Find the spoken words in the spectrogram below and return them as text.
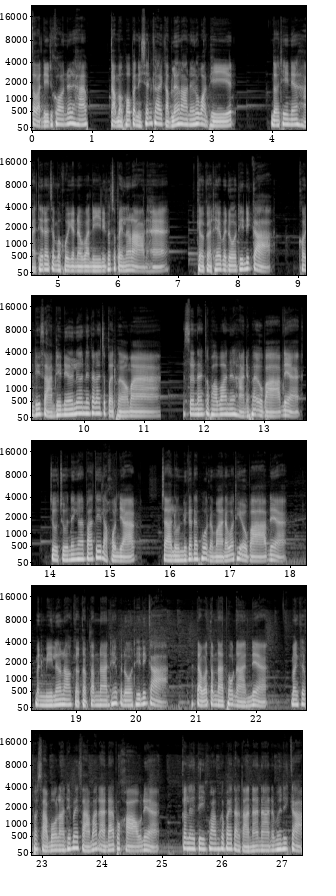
สวัสดีทุกคนด้วยนะครับ กลับมาพบกันอีกเช่นเคยกับเรื่องราวในโลกวันพีชโดยที่เนื้อหาที่เราจะมาคุยกันในวันนี้นี่ก็จะเป็นเรื่องราวนะฮะเกี่ยวกับเทพโดที่นิกะ คนที่ 3 ที่เนื้อเรื่องนี้ก็น่าจะเปิดเผยออกมา ซึ่งนั้นก็เพราะว่าเนื้อหาในพระเอลบาฟเนี่ยจู่ๆในงานปาร์ตี้หลักคนยักษ์จารุนนี่ก็ได้พูดออกมานะว่าที่เอลบาฟเนี่ยมันมีเรื่องราวเกี่ยวกับตำนานเทพโดที่นิกะ แต่ว่าตำนานพวกนั้นเนี่ยมันคือภาษาโบราณที่ไม่สามารถอ่านได้พวกเขาเนี่ยก็เลยตีความกันไปต่างๆนานานะว่านิกะ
